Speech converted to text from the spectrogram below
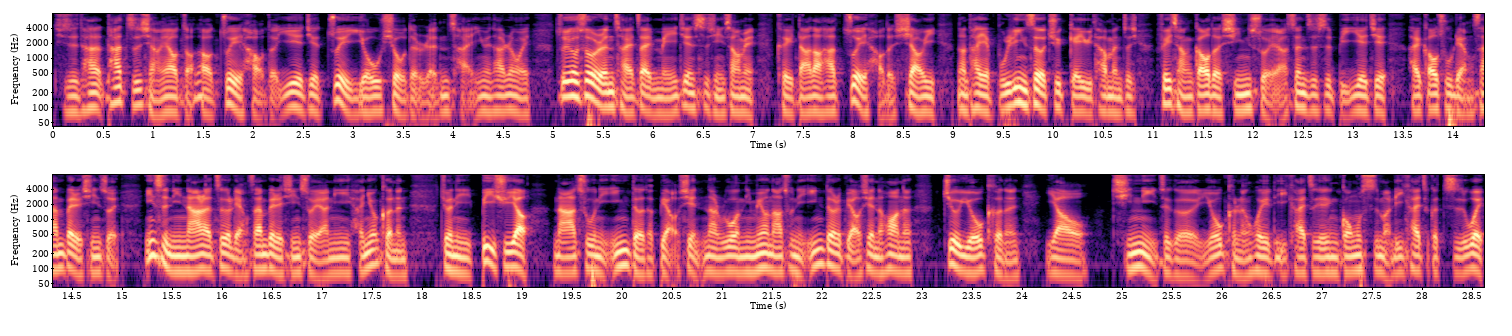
其实他他只想要找到最好的业界最优秀的人才，因为他认为最优秀的人才在每一件事情上面可以达到他最好的效益，那他也不吝啬去给予他他们这些非常高的薪水啊，甚至是比业界还高出两。三倍的薪水，因此你拿了这个两三倍的薪水啊，你很有可能就你必须要拿出你应得的表现。那如果你没有拿出你应得的表现的话呢，就有可能要请你这个有可能会离开这间公司嘛，离开这个职位。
